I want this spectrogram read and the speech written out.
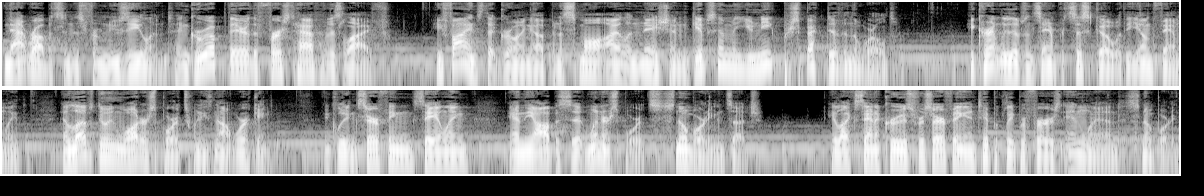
Nat Robinson is from New Zealand and grew up there the first half of his life. He finds that growing up in a small island nation gives him a unique perspective in the world. He currently lives in San Francisco with a young family and loves doing water sports when he's not working, including surfing, sailing, and the opposite, winter sports, snowboarding and such. He likes Santa Cruz for surfing and typically prefers inland snowboarding.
